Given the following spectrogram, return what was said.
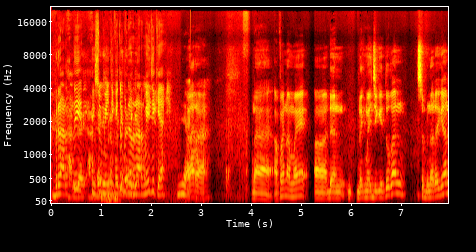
Berarti Harga- tisu harga magic itu benar-benar magic ya. Iya. Parah. Nah, apa namanya? eh, dan Black Magic itu kan sebenarnya kan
